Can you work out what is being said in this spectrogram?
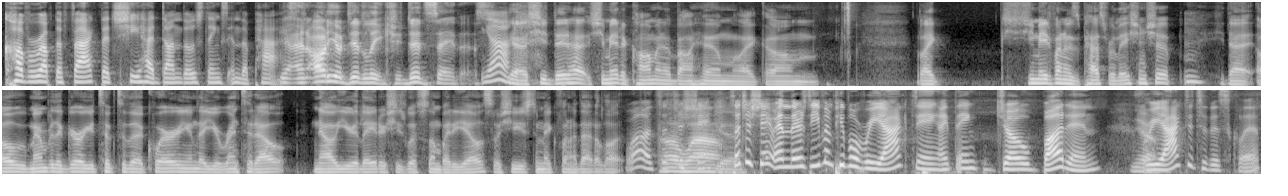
cover up the fact that she had done those things in the past. Yeah, and audio did leak. She did say this. yeah. Yeah, she did. have she made a comment about him, like, um, like she made fun of his past relationship. Mm. That oh, remember the girl you took to the aquarium that you rented out? Now a year later, she's with somebody else. So she used to make fun of that a lot. Wow, it's such Oh, a wow. shame. Yeah. Such a shame. And there's even people reacting. I think Joe Budden Yeah. reacted to this clip.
